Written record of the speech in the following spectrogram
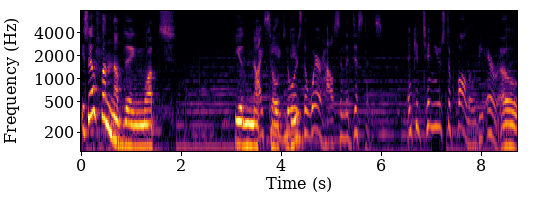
It's no fun not doing what you're not Icey told to do. ignores the warehouse in the distance and continues to follow the arrow. Oh,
